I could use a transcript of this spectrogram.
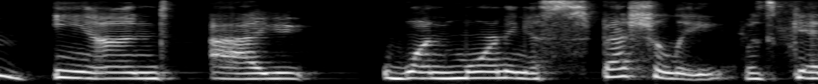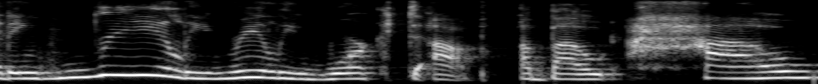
Mm. And I one morning especially was getting really really worked up about how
